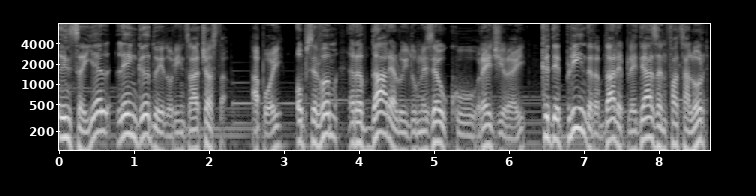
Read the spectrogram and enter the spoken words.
însă el le îngăduie dorința aceasta. Apoi, observăm răbdarea lui Dumnezeu cu regii răi, cât de plin de răbdare pledează în fața lor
